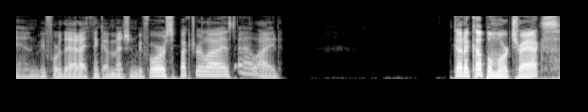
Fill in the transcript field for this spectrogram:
And before that, I think I've mentioned before, Spectralized Allied. Got a couple more tracks.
